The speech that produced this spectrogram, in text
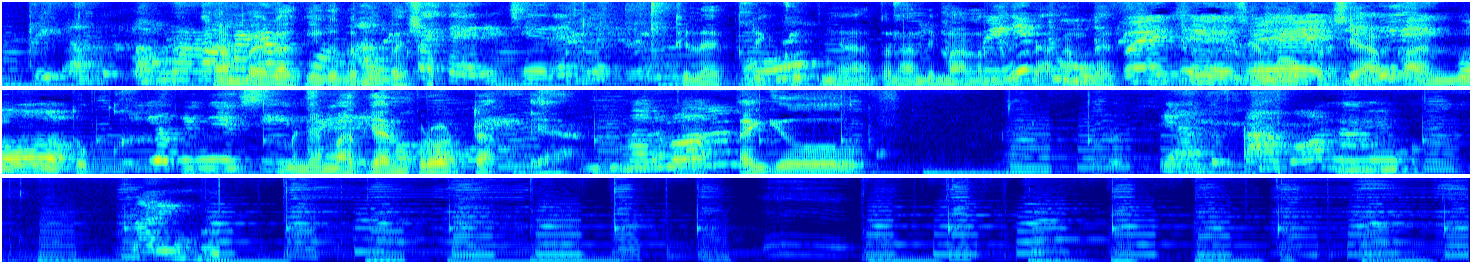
aku tahu. Sampai lagi ketemu besok di live berikutnya atau nanti malam Ini kita akan live. Saya mau persiapan untuk Iya menyematkan produk ya. Thank you.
